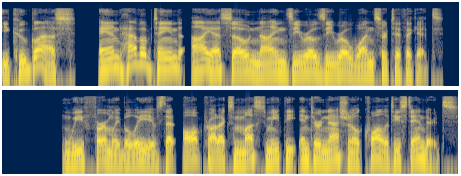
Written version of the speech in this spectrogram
IKOO Glass, and have obtained ISO 9001 certificate. We firmly believes that all products must meet the international quality standards.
